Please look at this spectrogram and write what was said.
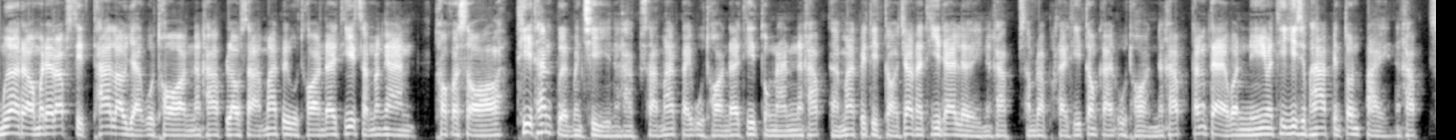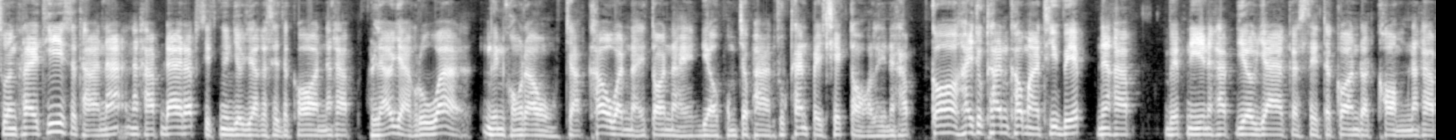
เมื่อเราไม่ได้รับสิทธิ์ถ้าเราอยากอุทธรณ์นะครับ เราสามารถไปอุทธรณ์ได้ที่สำนักงานทกสที่ท่านเปิดบัญชีนะครับ สามารถไปอุทธรณ์ได้ที่ตรงนั้นนะครับ สามารถไปติดต่อเจ้าหน้าที่ได้เลยนะครับสำหรับใครที่ต้องการอุทธรณ์นะครับ ตั้งแต่วันนี้วันที่ 25 เป็นต้นไปนะครับ ส่วนใครที่สถานะนะครับได้รับสิทธิ์เงินเยียวยาเกษตรกรนะครับ แล้วอยากรู้ว่าเงินของเราจะเข้าวันไหนตอนไหน เดี๋ยวผมจะพาทุกท่านไปเช็คต่อเลยนะครับ ก็ให้ทุกท่านเข้ามาที่เว็บนะครับ เว็บนี้นะครับเยียวยาเกษตรกร .com นะครับ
